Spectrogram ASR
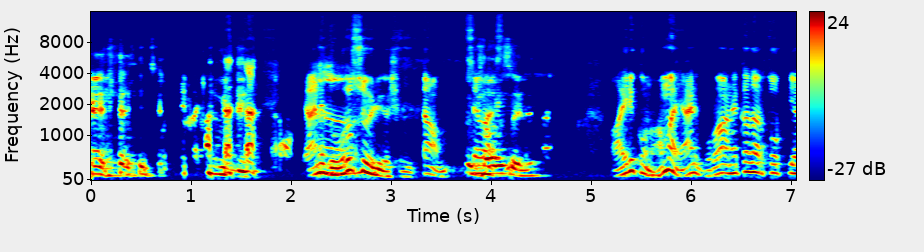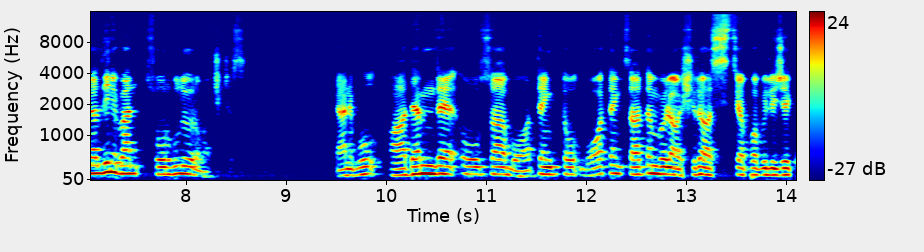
dedi. Yani doğru söylüyor şimdi. Tamam. Doğru söylüyor. Ayrı konu ama yani Burak'a ne kadar top geldiğini ben sorguluyorum açıkçası. Yani bu Adem'de olsa Boateng de, Boateng zaten böyle aşırı asist yapabilecek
